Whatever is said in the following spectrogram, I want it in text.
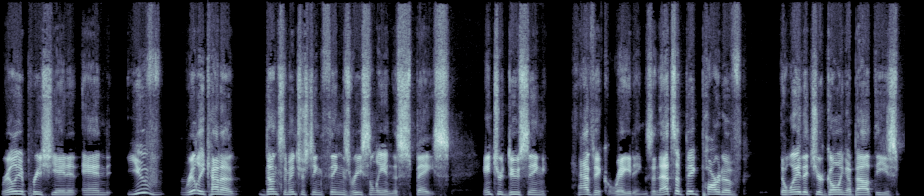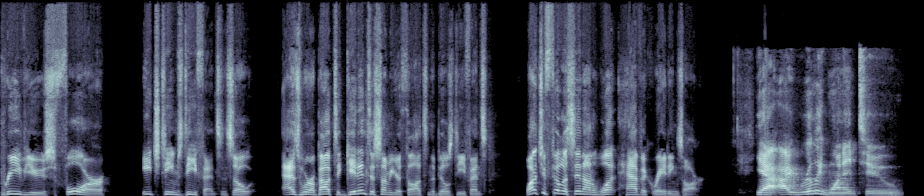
Really appreciate it. And you've really kind of done some interesting things recently in the space, introducing havoc ratings. And that's a big part of the way that you're going about these previews for each team's defense. And so as we're about to get into some of your thoughts in the Bills defense, why don't you fill us in on what havoc ratings are? Yeah, I really wanted to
